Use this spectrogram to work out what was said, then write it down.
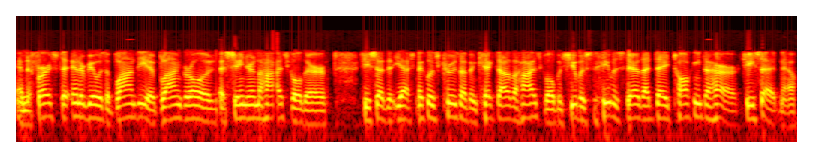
And the first interview was a blondie, a blonde girl, a, senior in the high school there. She said that yes, Nikolas Cruz had been kicked out of the high school, but she was he was there that day talking to her. She said now,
